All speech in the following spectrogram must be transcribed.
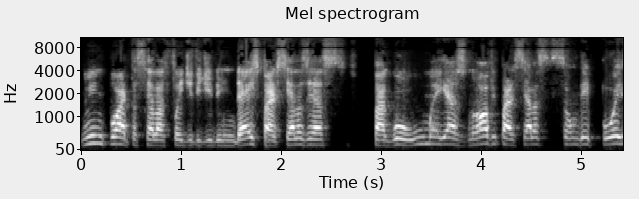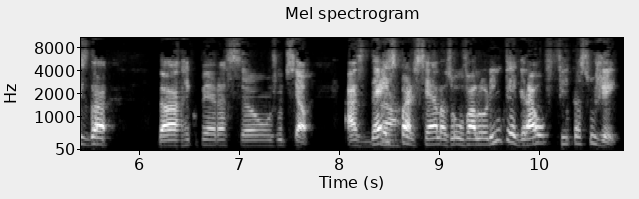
não importa se ela foi dividida em 10 parcelas e as, pagou uma e as nove parcelas são depois da, da recuperação judicial. As 10 ah. parcelas ou o valor integral fica sujeito.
